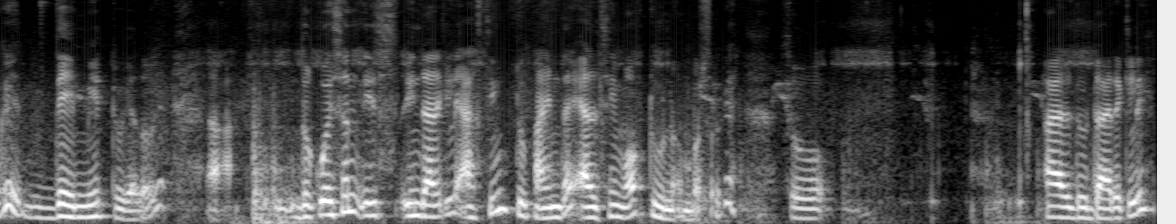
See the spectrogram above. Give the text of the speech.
okay they meet together okay? Uh, the question is indirectly asking to find the LCM of two numbers okay? So I'll do directly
